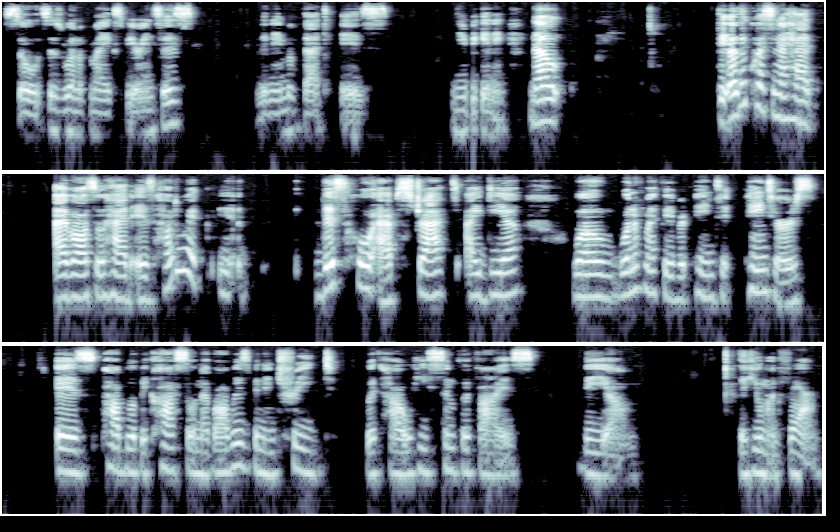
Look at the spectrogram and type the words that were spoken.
So this is one of my experiences the name of that is New Beginning. Now, the other question I had, I've also had is how do I, this whole abstract idea, well, one of my favorite paint, painters is Pablo Picasso, and I've always been intrigued with how he simplifies the um, the human form.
